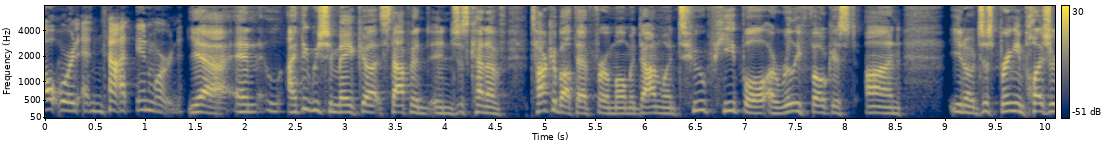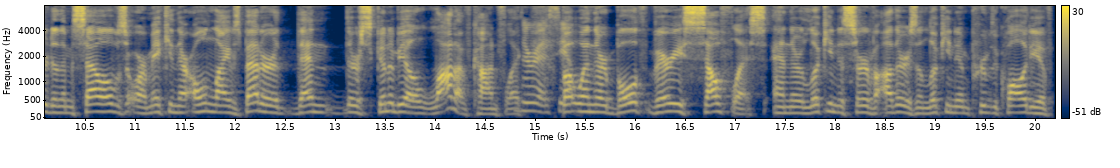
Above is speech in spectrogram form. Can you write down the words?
outward and not inward. Yeah, and I think we should make uh, stop and, and just kind of talk about that for a moment, Dawn. When two people are really focused on you know, just bringing pleasure to themselves or making their own lives better, then there's going to be a lot of conflict. There is. Yeah. But when they're both very selfless and they're looking to serve others and looking to improve the quality of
